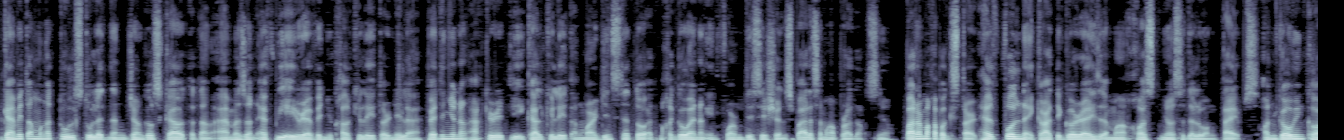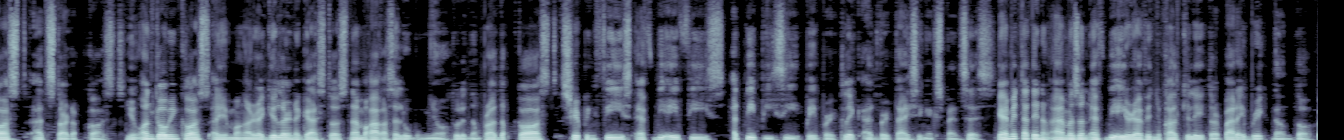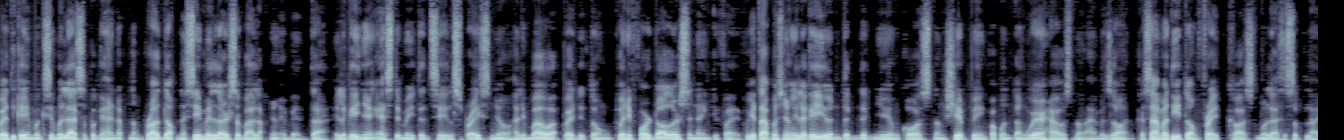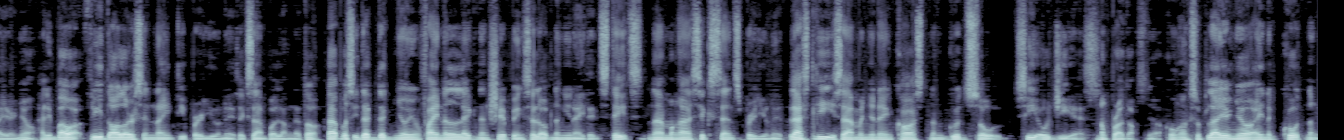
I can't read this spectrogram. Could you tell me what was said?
gamit ang mga tools tulad ng Jungle Scout at ang Amazon FBA revenue calculator nila, pwede nyo nang accurately i-calculate ang margins na to at makagawa ng informed decisions para sa mga products nyo. Para makapag-start, helpful na i-categorize ang mga cost nyo sa dalawang types, ongoing cost at startup cost. Yung ongoing cost ay yung mga regular na gastos na makakasalubong nyo tulad ng product cost, shipping fees, FBA fees, at PPC, pay-per-click advertising expenses. Gamit natin ang Amazon FBA revenue calculator para i-breakdown to. Pwede kayong magsimula sa paghahanap ng product na similar sa balak nyong ibenta. Ilagay nyo yung estimated sales price nyo. Halimbawa, pwede tong $24.95. Pagkatapos nyo ilagay yun, dagdag nyo yung cost ng shipping papuntang warehouse ng Amazon. Kasama dito ang freight cost mula sa supplier nyo. Halimbawa, $3.90 per unit. Example lang na to. Tapos idagdag nyo yung final leg ng shipping sa loob ng United States na mga 6 cents per unit. Lastly, isama nyo na yung cost ng goods sold, COGS, ng products nyo. Kung ang supplier nyo ay nag-quote ng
